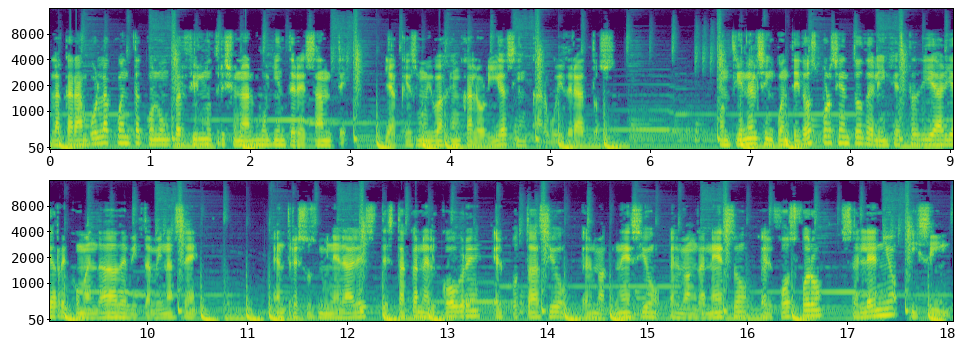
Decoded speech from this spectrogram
la carambola cuenta con un perfil nutricional muy interesante, ya que es muy baja en calorías y en carbohidratos. Contiene el 52% de la ingesta diaria recomendada de vitamina C, entre sus minerales destacan el cobre, el potasio, el magnesio, el manganeso, el fósforo, selenio y zinc.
